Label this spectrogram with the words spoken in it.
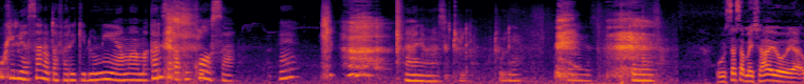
Ukilia sana utafariki dunia mama. Karisa katukosa. Eh? Ah, nyamaza, tulia. Tulia. Tueleza. Tueleza. Sasa maisha hayo ya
